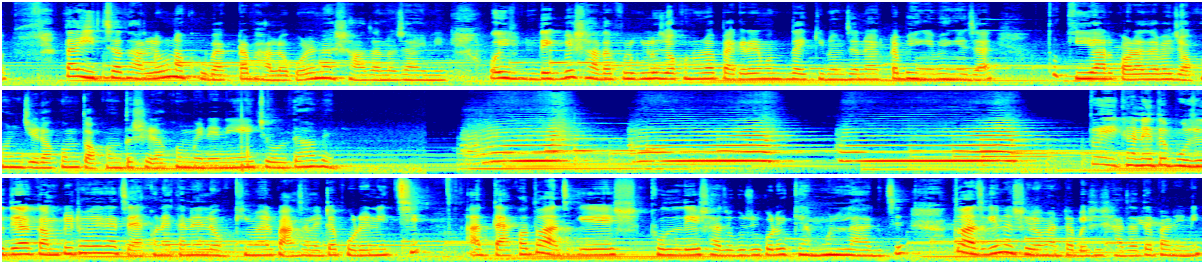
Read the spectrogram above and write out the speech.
তাই ইচ্ছা থাকলেও না খুব একটা ভালো করে না সাজানো যায়নি। ওই দেখবে সাদা ফুলগুলো যখন ওরা প্যাকেটের মধ্যে দেয়, কিরম যেন একটা ভেঙে ভেঙে যায়। তো কী আর করা যাবে, যখন যেরকম তখন তো সেরকম মেনে নিয়েই চলতে হবে তো এইখানে তো পুজো দেওয়া কমপ্লিট হয়ে গেছে। এখন এখানে লক্ষ্মী মায়ের পাঁচালিটা পরে নিচ্ছি। আর দেখো তো আজকে ফুল দিয়ে সাজুগুজু করে কেমন লাগছে। তো আজকে না সেরকম একটা বেশি সাজাতে পারিনি।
